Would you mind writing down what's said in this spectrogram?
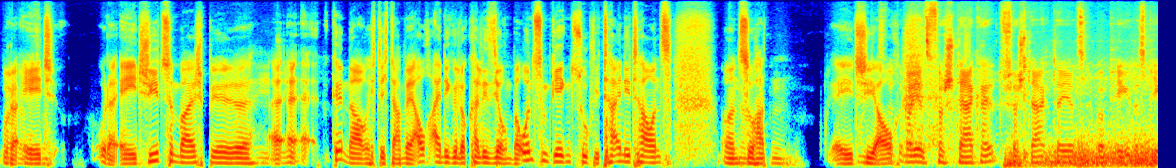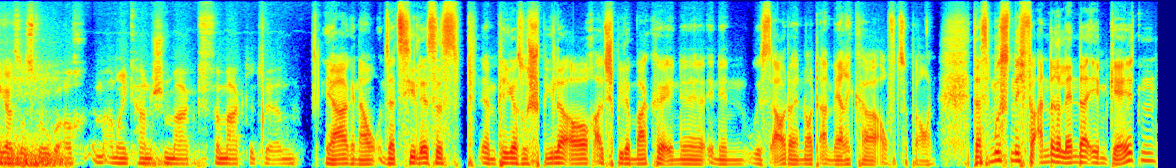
oder Age, oder AG zum Beispiel. AG. Äh, äh, genau, richtig. Da haben wir auch einige Lokalisierungen bei uns im Gegenzug, wie Tiny Towns. Und ja. so hatten AG auch. Wird aber jetzt verstärker, verstärkter jetzt über das Pegasus-Logo auch im amerikanischen Markt vermarktet werden. Ja, genau. Unser Ziel ist es, ähm, Pegasus-Spiele auch als Spielemarke in, in den USA oder in Nordamerika aufzubauen. Das muss nicht für andere Länder eben gelten.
